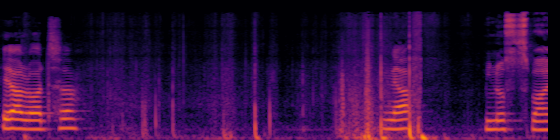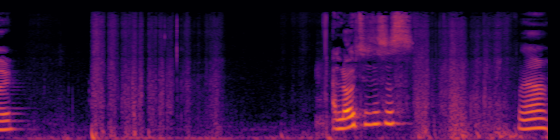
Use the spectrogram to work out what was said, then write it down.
Ja, Leute. Ja, minus zwei. Leute, das ist. Ja,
